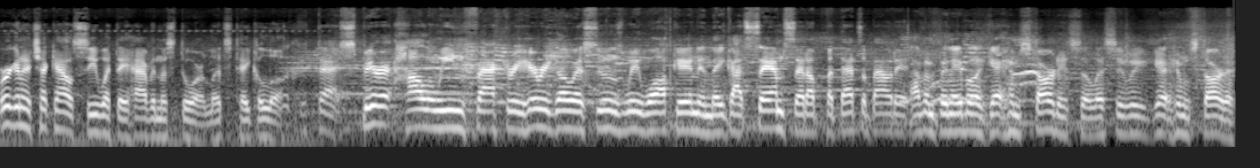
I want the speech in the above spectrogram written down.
We're gonna check out, see what they have in the store. Let's take a look. Look at that Spirit Halloween factory. Here we go as soon as we walk in, and they got Sam set up, but that's about it. I haven't been able to get him started, so let's see if we can get him started.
